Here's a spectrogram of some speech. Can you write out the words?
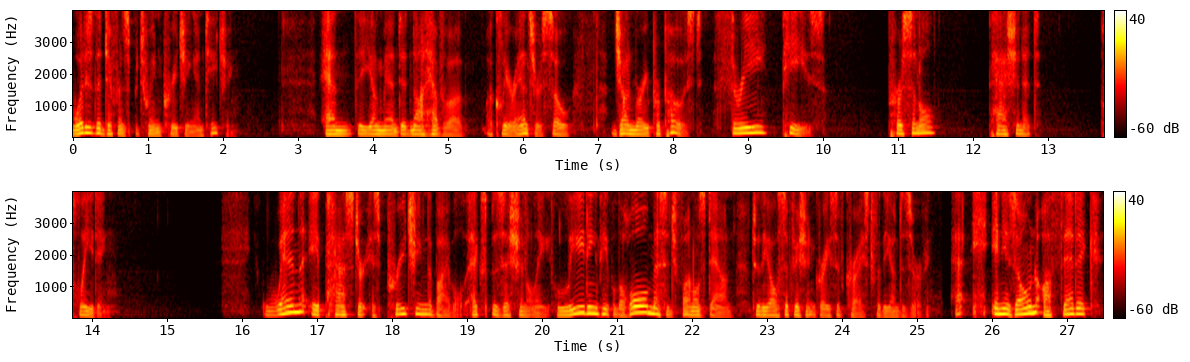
what is the difference between preaching and teaching? And the young man did not have a, a clear answer. So John Murray proposed three P's personal, passionate, pleading. When a pastor is preaching the Bible expositionally, leading people, the whole message funnels down to the all sufficient grace of Christ for the undeserving. In his own authentic,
